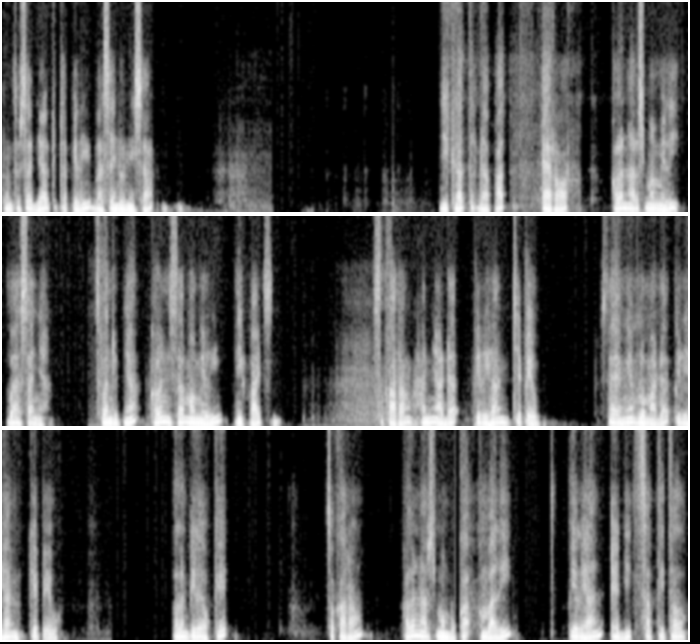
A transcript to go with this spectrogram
Tentu saja kita pilih bahasa Indonesia. Jika terdapat error, kalian harus memilih bahasanya. Selanjutnya, kalian bisa memilih device. Sekarang hanya ada pilihan CPU. Sayangnya belum ada pilihan GPU. Kalian pilih OK. Sekarang, kalian harus membuka kembali pilihan Edit Subtitle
